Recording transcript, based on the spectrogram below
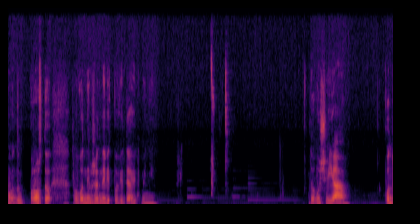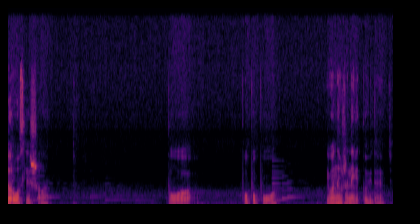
Просто вони вже не відповідають мені. Тому що я подорослішала. По по по по. І вони вже не відповідають.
